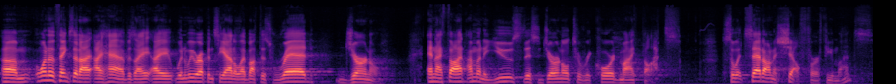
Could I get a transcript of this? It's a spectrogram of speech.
um, one of the things that I, I have is I, I, when we were up in Seattle, I bought this red journal, and I thought I'm going to use this journal to record my thoughts. So it sat on a shelf for a few months.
